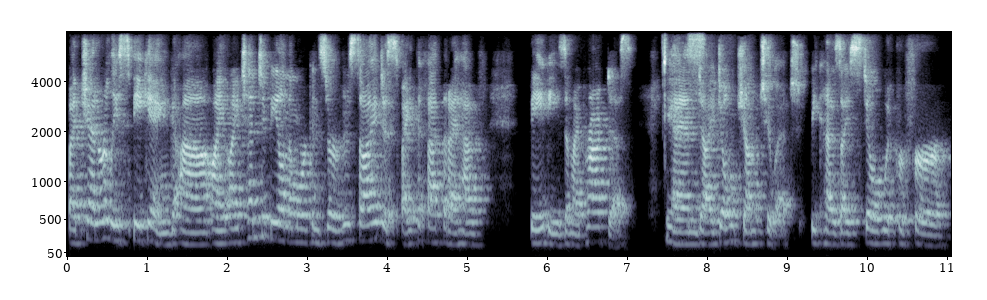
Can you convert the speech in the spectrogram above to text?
But generally speaking, uh, I, I tend to be on the more conservative side, despite the fact that I have babies in my practice. And I don't jump to it because I still would prefer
